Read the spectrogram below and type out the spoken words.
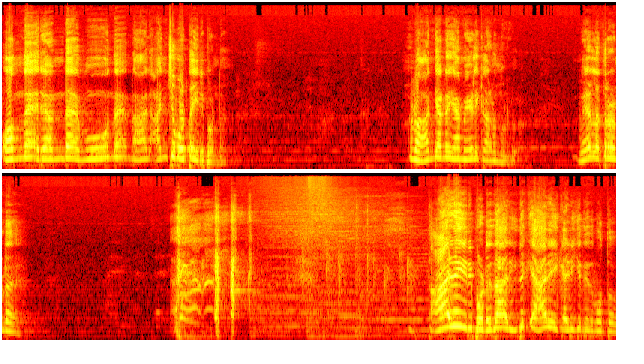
ഒന്ന് രണ്ട് മൂന്ന് നാല് അഞ്ച് മുട്ട ഇരിപ്പുണ്ട്. കേട്ടോ അഞ്ചെണ്ണം ഞാൻ മേളിൽ കാണുന്നുള്ളൂ. മേളിൽ എത്ര ഉണ്ട് താഴെ ഇരിപ്പുണ്ട്. ഇതാ ഇതൊക്കെ ആരെയും കഴിക്കുന്നത് മൊത്തം?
